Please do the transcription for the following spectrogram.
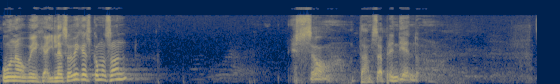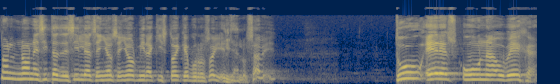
una oveja. ¿Y las ovejas cómo son? Eso, estamos aprendiendo. No, necesitas decirle al Señor, Señor, mira aquí estoy, qué burro soy. Él ya lo sabe. Tú eres una oveja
